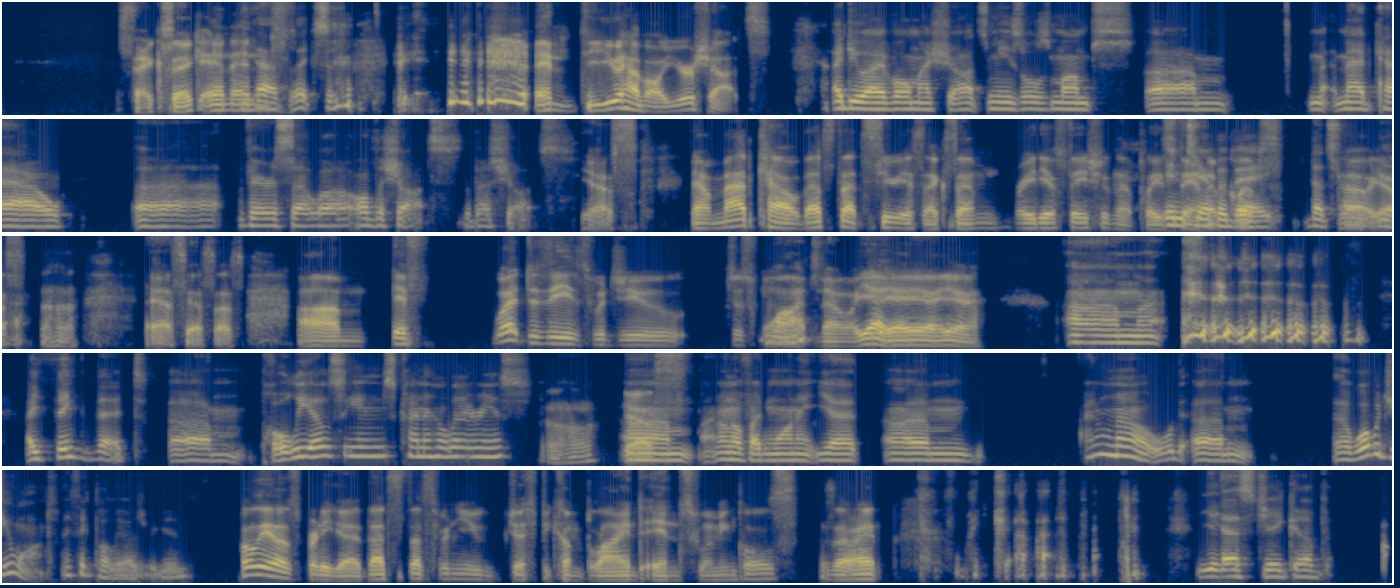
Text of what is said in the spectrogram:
Sick, sick, and and yeah, thanks. and do you have all your shots? I do. I have all my shots: measles, mumps, um, mad cow, uh, varicella. All the shots, the best shots Yes. Now, Mad Cow, that's that Sirius XM radio station that plays in Tampa Bay. That's right. Oh, yeah. yes. Uh-huh. Yes, yes, yes. Um, if what disease would you just want? Want? No, yeah, yeah, yeah, yeah. Um, I think that um polio seems kind of hilarious. Uh-huh. Yes. Um, I don't know if I'd want it yet. Um, I don't know. Um, uh, what would you want? I think polio's be good. Polio is pretty good. That's that's when you just become blind in swimming pools. Is that right? Oh my God. Yes, Jacob.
